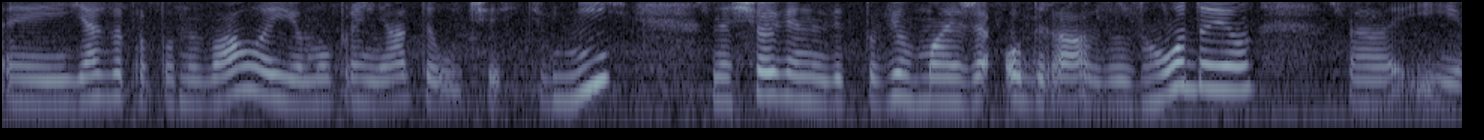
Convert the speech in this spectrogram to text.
Е, Я запропонувала йому прийняти участь в ній, на що він відповів майже одразу згодою. Е, І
